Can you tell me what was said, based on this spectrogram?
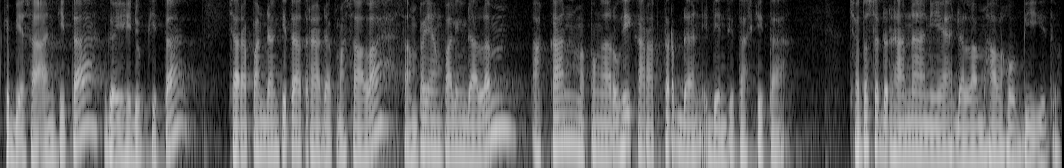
kebiasaan kita, gaya hidup kita, Cara pandang kita terhadap masalah sampai yang paling dalam akan mempengaruhi karakter dan identitas kita. Contoh sederhana nih ya dalam hal hobi gitu.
